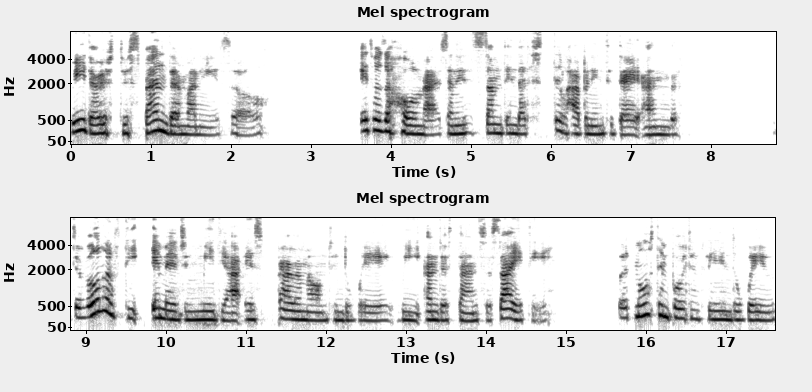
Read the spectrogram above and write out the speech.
readers to spend their money. So it was a whole mess, and it's something that is still happening today. And the role of the image in media is paramount in the way we understand society, but most importantly in the way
